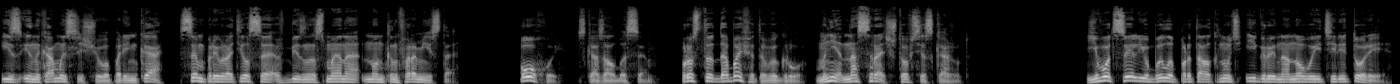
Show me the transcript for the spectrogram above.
Из инакомыслящего паренька Сэм превратился в бизнесмена-нонконформиста. «Похуй», — сказал бы Сэм. «Просто добавь это в игру. Мне насрать, что все скажут». Его целью было протолкнуть игры на новые территории,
